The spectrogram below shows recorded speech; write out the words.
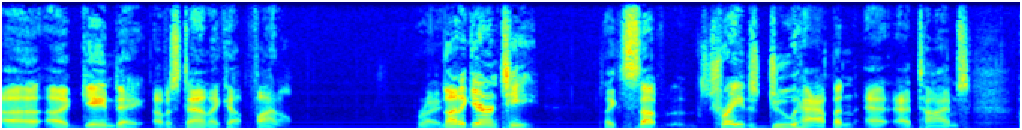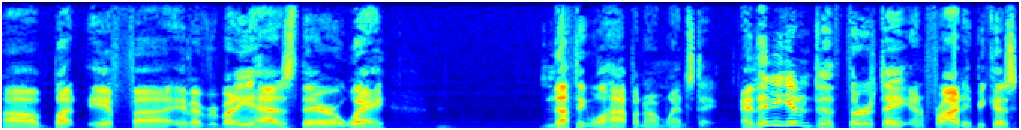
a, a game day of a Stanley Cup final. Right. Not a guarantee. Like stuff, trades do happen at, at times, uh, but if uh, if everybody has their way, nothing will happen on Wednesday. And then you get into Thursday and Friday because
